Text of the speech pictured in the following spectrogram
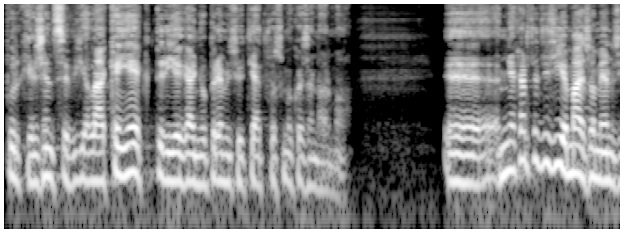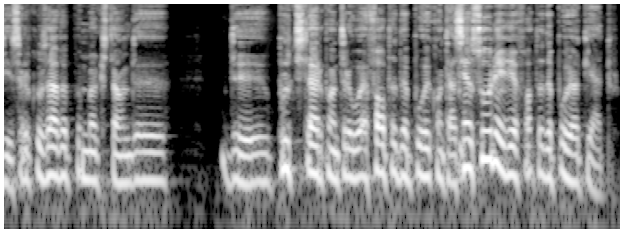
porque a gente sabia lá quem é que teria ganho o prémio se o teatro fosse uma coisa normal. Uh, a minha carta dizia mais ou menos isso, recusava por uma questão de, de protestar contra a falta de apoio, contra a censura e a falta de apoio ao teatro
